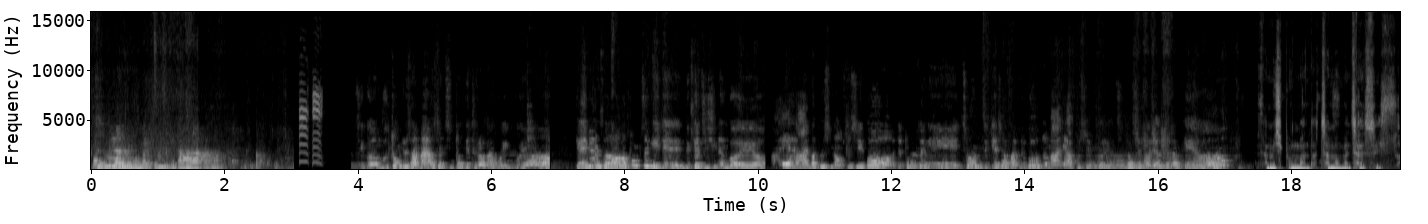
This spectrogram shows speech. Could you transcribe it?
성분한테 오 셨습니다. 지금 무통주사 마요선 진통제 들어가고 있고요. 깨면서 통증이 이제 느껴지시는 거예요. 아예 안 아플 수는 없으시고 이제 통증이 처음 이제 깨셔가지고 또 많이 아프실 거예요. 진통제 바로 연결할게요. 30분만 더 참으면 잘 수 있어.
